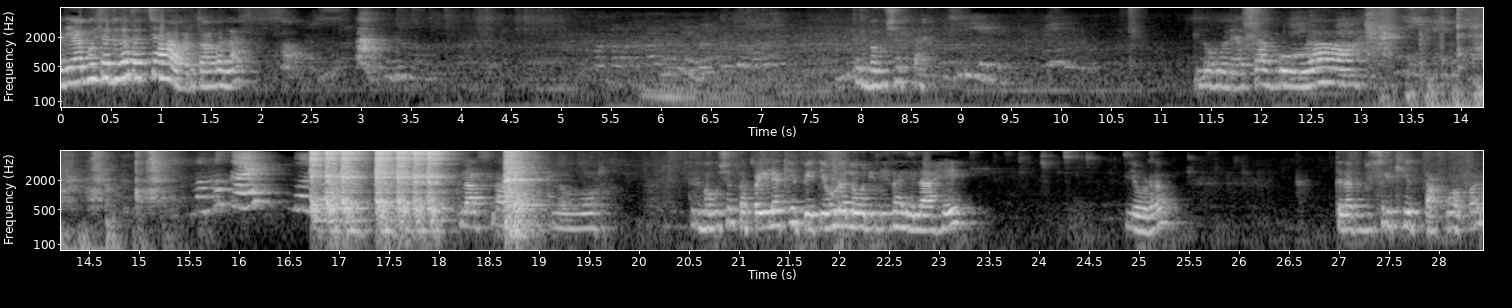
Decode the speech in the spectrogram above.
आणि अमूलच्या दुधाचा चहा आवडतो आम्हाला. तर बघू शकता. लोण्याचा गोळा. क्लासला लो तर बघू शकता पहिल्या खेपेत एवढं लोणी निघालेलं आहे. एवढं. तर आता दुसरी खेप टाकू आपण.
